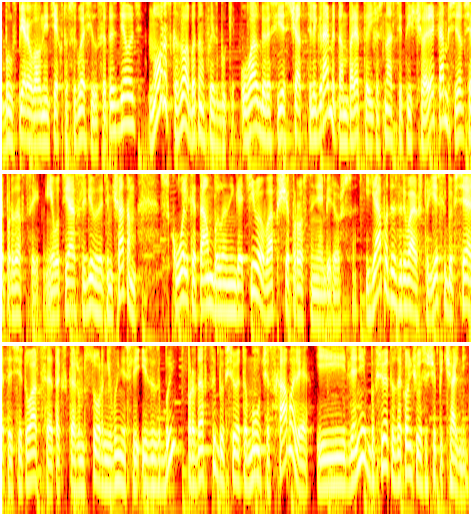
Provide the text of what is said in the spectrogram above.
был в первой волне тех, кто согласился это сделать, но рассказал об этом в Фейсбуке. У Wildberries есть чат в Телеграме, там порядка 16 тысяч человек, там сидят все продавцы. И вот я следил за этим чатом, сколько там было негатива, вообще просто не оберешься. Я подозреваю, что если бы вся эта ситуация, так скажем, ссор не вынесли из избы, продавцы бы все это молча схавали, и для них бы все это закончилось еще печальней.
